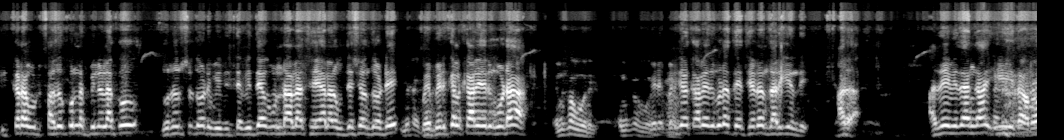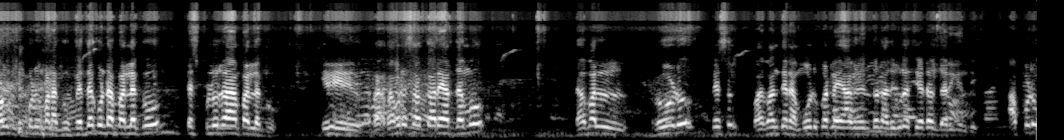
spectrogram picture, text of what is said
ఇక్కడ చదువుకున్న పిల్లలకు దురదృష్టితోటి విద్య ఉండాలా చేయాలనే ఉద్దేశంతో మెడికల్ కాలేజ్ కూడా మెడికల్ కాలేజ్ కూడా చేయడం జరిగింది. అద- విధంగా ఈ రౌండ్ ఇప్పుడు మనకు పెద్దకుంట పల్లెకు ప్లస్ పులురాపల్లెకు ఈ ర- రవాణా సౌకర్యార్థము డబల్ రోడ్డు ప్లస్ వంతెన మూడు కోట్ల యాభై వేలతో అది కూడా చేయడం జరిగింది. అప్పుడు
